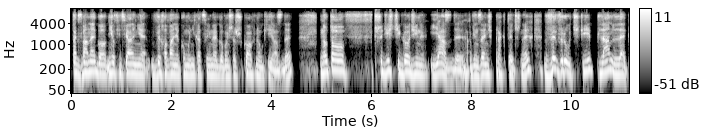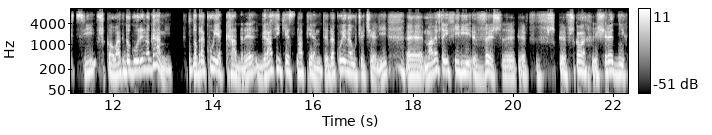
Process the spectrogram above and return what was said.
tak zwanego nieoficjalnie wychowania komunikacyjnego bądź też w szkołach nauki jazdy, no to w 30 godzin jazdy, a więc zajęć praktycznych, wywróci plan lekcji w szkołach do góry nogami. No brakuje kadry, grafik jest napięty, brakuje nauczycieli. E, mamy w tej chwili wyż, e, w, w szkołach średnich,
